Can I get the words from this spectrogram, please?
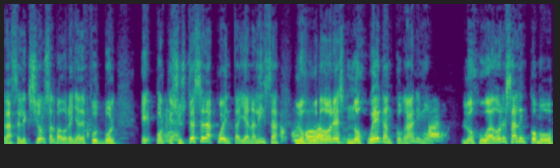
la selección salvadoreña de fútbol, eh, porque si usted se da cuenta y analiza, los jugadores no juegan con ánimo. los jugadores salen como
